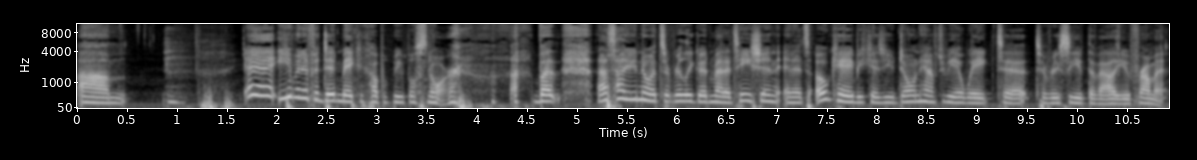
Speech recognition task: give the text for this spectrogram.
Um, eh, even if it did make a couple people snore. but that's how you know it's a really good meditation and it's okay because you don't have to be awake to to receive the value from it.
